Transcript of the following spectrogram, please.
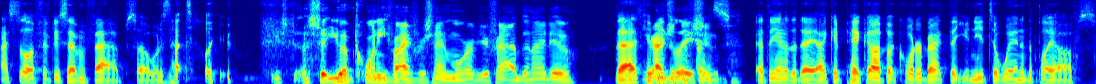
I still have 57 fab. So what does that tell you? you st- so you have twenty five percent more of your fab than I do. That could be the Congratulations. At the end of the day, I could pick up a quarterback that you need to win in the playoffs.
